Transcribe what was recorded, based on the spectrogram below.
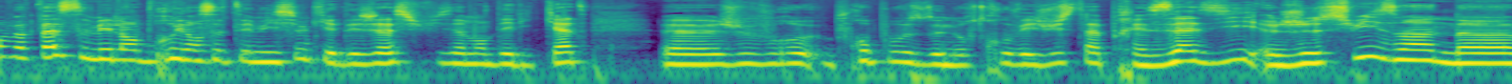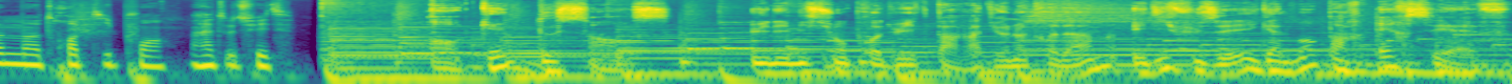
On va pas se mêler l'embrouille dans cette émission qui est déjà suffisamment délicate. Euh, je vous propose de nous retrouver juste après Zazie. Je suis un homme. Trois petits points. À tout de suite. En quête de sens. Une émission produite par Radio Notre-Dame et diffusée également par RCF.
